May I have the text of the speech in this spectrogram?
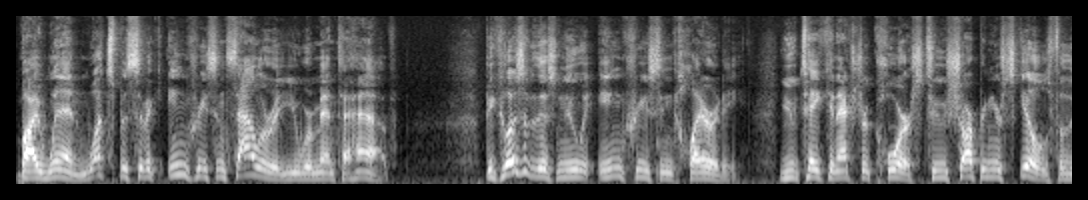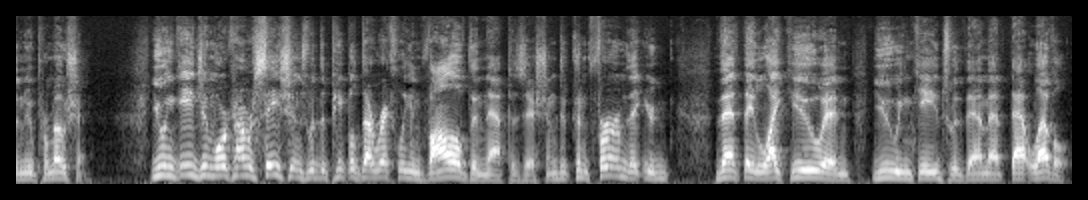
by when, what specific increase in salary you were meant to have. Because of this new increase in clarity, you take an extra course to sharpen your skills for the new promotion. You engage in more conversations with the people directly involved in that position to confirm that you're that they like you and you engage with them at that level.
